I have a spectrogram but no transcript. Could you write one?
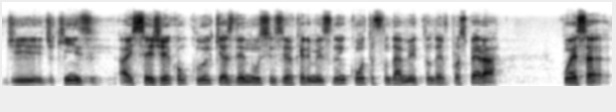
de, de 15, a ICG conclui que as denúncias e requerimentos não encontram fundamento não devem prosperar. Com essa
